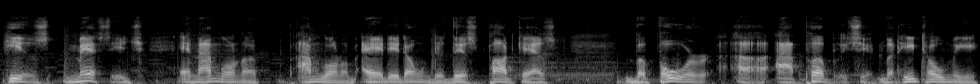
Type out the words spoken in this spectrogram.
his message. And I'm gonna I'm gonna add it on to this podcast before uh, I publish it. But he told me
